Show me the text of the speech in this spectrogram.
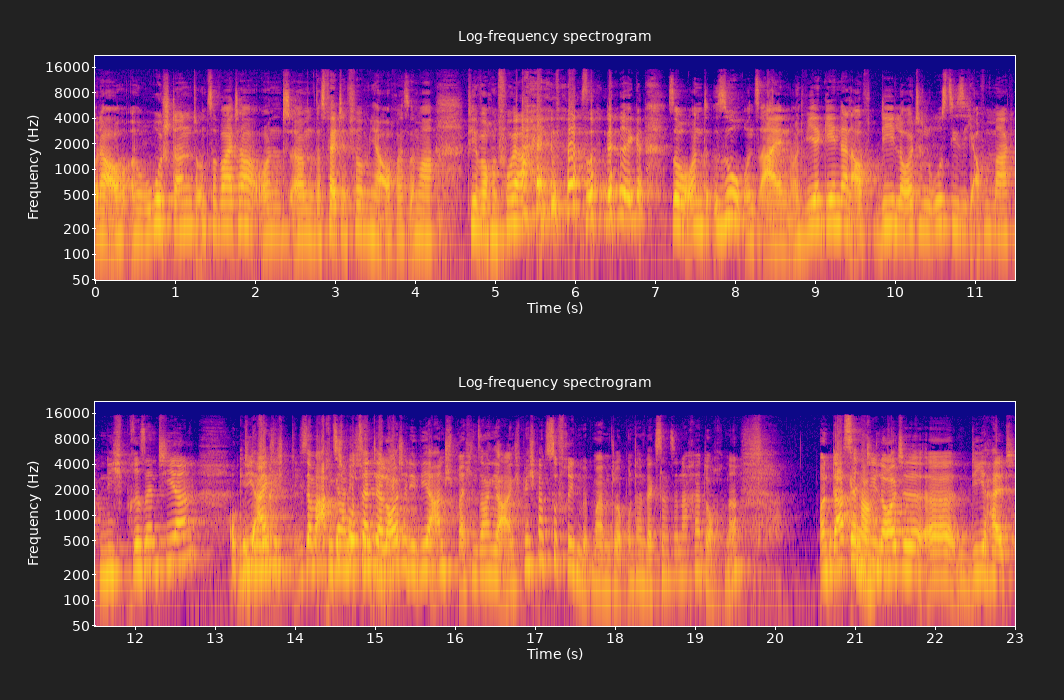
oder auch Ruhestand und so weiter und ähm, das fällt den Firmen ja auch was immer vier Wochen vorher ein, so in der Regel. So und such uns ein und wir gehen dann auf die Leute los, die sich auf dem Markt nicht präsentieren Okay, die eigentlich, ich sag mal, 80 Prozent der Leute, die wir ansprechen, sagen, ja, eigentlich bin ich ganz zufrieden mit meinem Job und dann wechseln sie nachher doch. Ne? Und das genau. sind die Leute, äh, die halt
